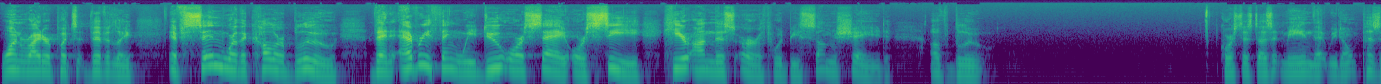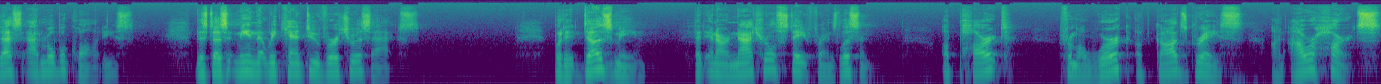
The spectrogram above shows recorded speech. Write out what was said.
One writer puts it vividly if sin were the color blue, then everything we do or say or see here on this earth would be some shade of blue. Of course, this doesn't mean that we don't possess admirable qualities. This doesn't mean that we can't do virtuous acts. But it does mean that in our natural state, friends, listen, apart from a work of God's grace on our hearts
